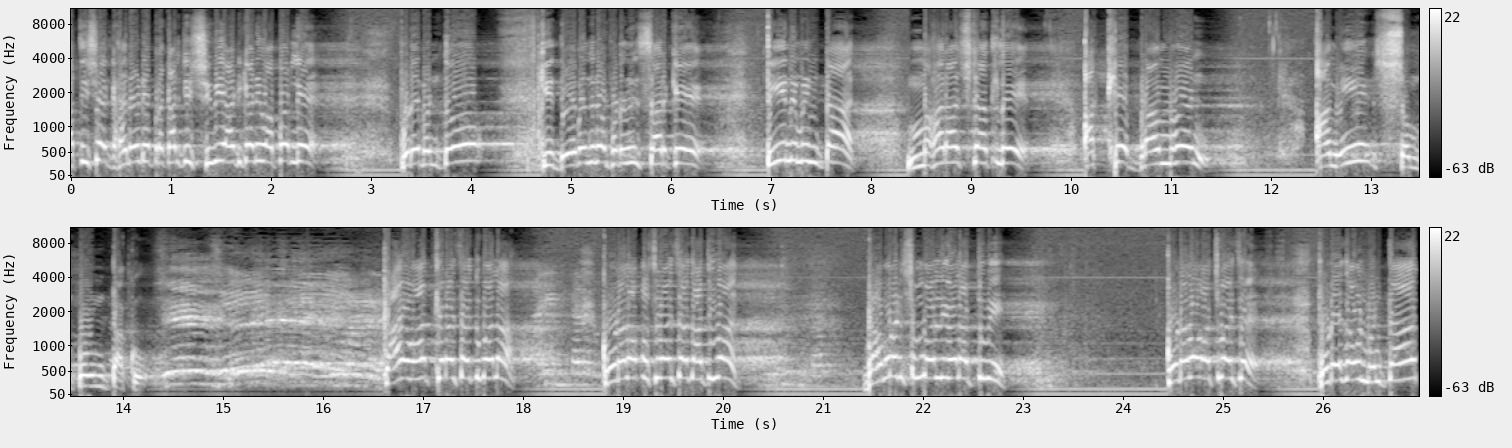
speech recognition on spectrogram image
अतिशय घाणेरडे प्रकारची शिवी या ठिकाणी वापरली आहे. पुढे म्हणतो की देवेंद्र फडणवीस सारखे तीन मिनिटात महाराष्ट्रातले अख्खे ब्राह्मण आम्ही संपवून टाकू. काय वाद करायचा आहे तुम्हाला? कोणाला पसरायचा जातीवाद? ब्राह्मण समजावून निघालात तुम्ही. कोणाला वाचवायचंय? पुढे जाऊन म्हणतात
